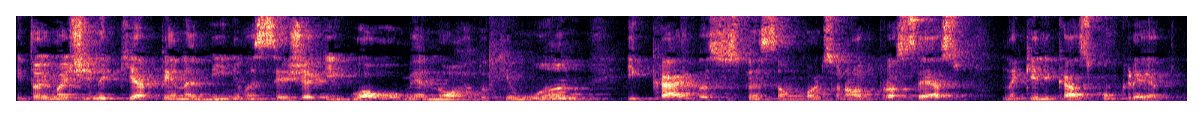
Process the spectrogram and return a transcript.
Então imagine que a pena mínima seja igual ou menor do que um ano e caiba a suspensão condicional do processo naquele caso concreto.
